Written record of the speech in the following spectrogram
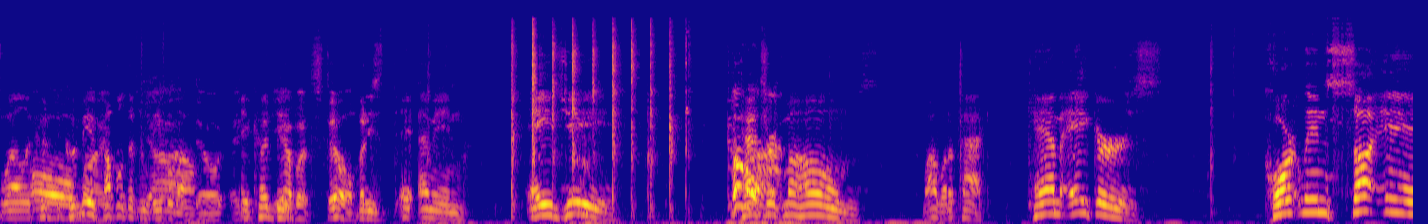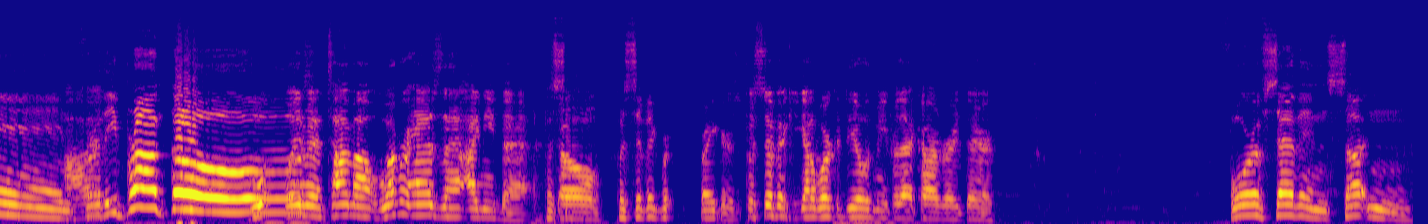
Well, it could, oh it could be a couple different people though. Dude. It could be. Yeah, but still. But he's, I mean, AG, Come Patrick on. Mahomes. Wow, what a pack. Cam Akers. Courtland Sutton for I- the Broncos. Wait a minute. Timeout. Whoever has that, I need that. So Pacific Breakers. Pacific, you got to work a deal with me for that card right there. Four of seven, Sutton.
